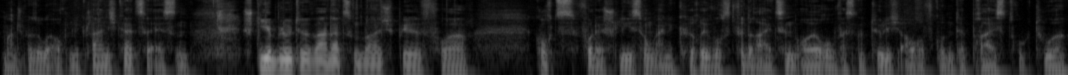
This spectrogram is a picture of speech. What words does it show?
Manchmal sogar auch eine Kleinigkeit zu essen. Stierblüte war da zum Beispiel vor kurz vor der Schließung eine Currywurst für 13 Euro, was natürlich auch aufgrund der Preisstruktur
